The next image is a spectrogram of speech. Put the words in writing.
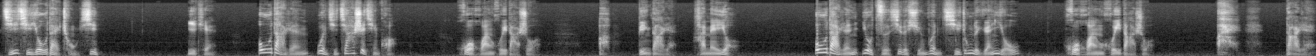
极其优待宠信。一天，欧大人问其家世情况，霍桓回答说：“啊，禀大人还没有。”欧大人又仔细的询问其中的缘由，霍桓回答说：“，大人，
